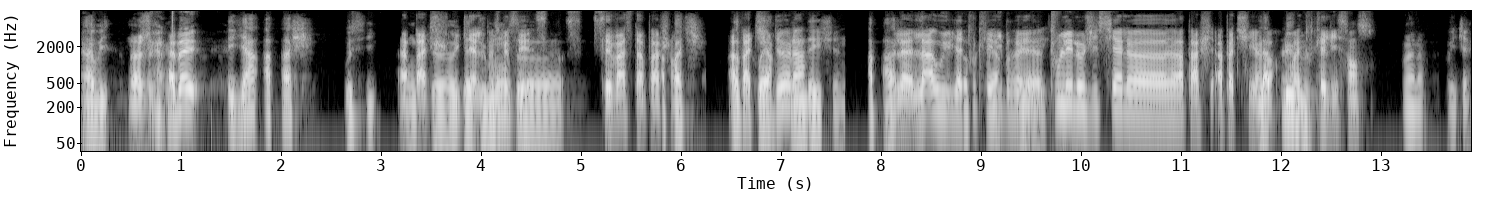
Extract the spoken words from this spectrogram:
Ah oui. Non, je... Ah ben, Et il y a Apache aussi. Donc, Apache, euh, lequel? Parce que c'est euh, c'est vaste Apache. hein. Apache. Apache Software 2 là. Foundation. Apache. Là, là où il y a toutes les librairies, tous les logiciels euh, Apache, Apache alors, plume. ouais, toutes les licences. Voilà. Oui. Ok.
